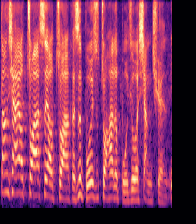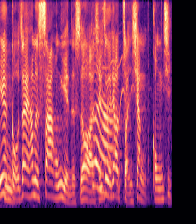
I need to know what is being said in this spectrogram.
当下要抓是要抓，可是不会是抓它的脖子或项圈，因为狗在它们杀红眼的时候啊，其实这个叫转向攻击，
